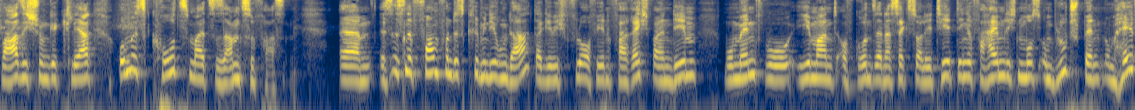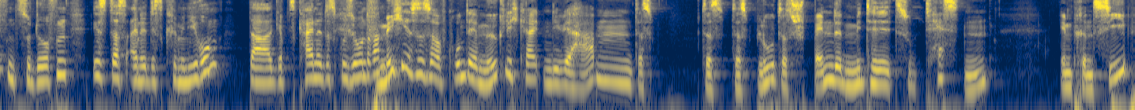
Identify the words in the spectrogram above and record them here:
quasi schon geklärt, um es kurz mal zusammenzufassen. Ähm, es ist eine Form von Diskriminierung da, da gebe ich Flo auf jeden Fall recht, weil in dem Moment, wo jemand aufgrund seiner Sexualität Dinge verheimlichen muss, um Blut spenden, um helfen zu dürfen, ist das eine Diskriminierung. Da gibt's keine Diskussion Für dran. mich ist es aufgrund der Möglichkeiten, die wir haben, das, das, das Blut, das Spendemittel zu testen, im Prinzip,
